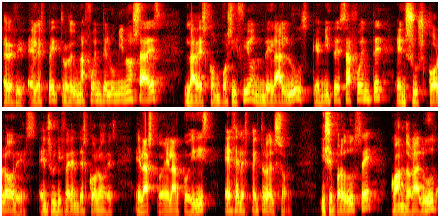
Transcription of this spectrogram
Es decir, el espectro de una fuente luminosa es la descomposición de la luz que emite esa fuente en sus colores, en sus diferentes colores. El, arco iris es el espectro del sol y se produce cuando la luz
